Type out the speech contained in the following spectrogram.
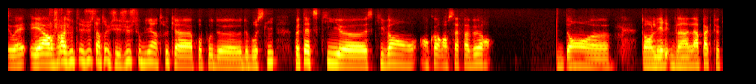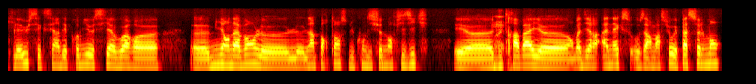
Ouais, et alors je rajoutais juste un truc, j'ai juste oublié un truc à, propos de, de, Bruce Lee. Peut-être ce qui, euh, ce qui va encore en sa faveur dans, euh, dans l'impact qu'il a eu, c'est que c'est un des premiers aussi à avoir euh, mis en avant l'importance du conditionnement physique et du travail, on va dire, annexe aux arts martiaux et pas seulement,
